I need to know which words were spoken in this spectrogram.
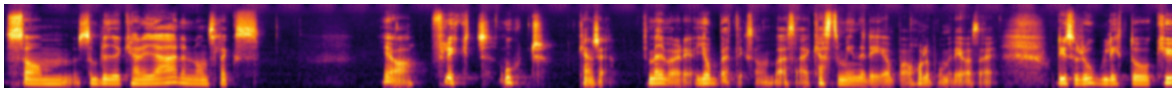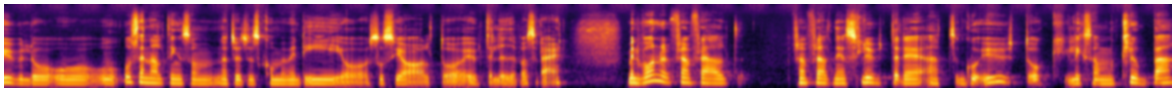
Som, så blir ju karriären någon slags ja, flyktort kanske. För mig var det det, jobbet liksom. Bara så här, kasta mig in i det och bara hålla på med det. Och så här. Det är så roligt och kul och, och, och, och sen allting som naturligtvis kommer med det och socialt och uteliv och sådär. Men det var nog framförallt, framförallt när jag slutade att gå ut och liksom klubba.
